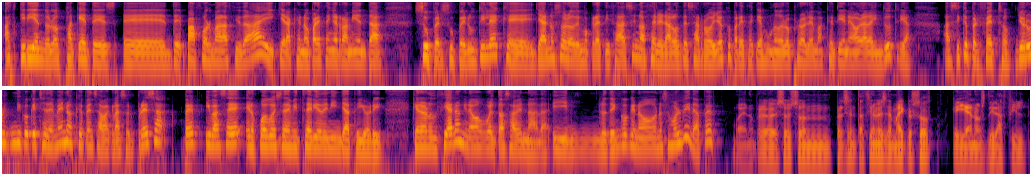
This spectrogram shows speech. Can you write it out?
adquiriendo los paquetes eh, para formar la ciudad y quieras que no, parecen herramientas súper, súper útiles que ya no solo democratizar, sino acelerar los desarrollos, que parece que es uno de los problemas que tiene ahora la industria. Así que perfecto. Yo lo único que eché de menos es que pensaba que la sorpresa, Pep, iba a ser el juego ese de misterio de Ninja Theory, que lo anunciaron y no hemos vuelto a saber nada. Y lo tengo que no, no se me olvida, Pep. Bueno, pero eso son presentaciones de Microsoft que ya nos dirá Phil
